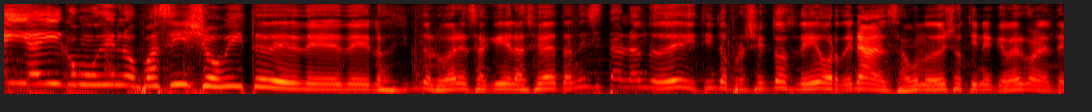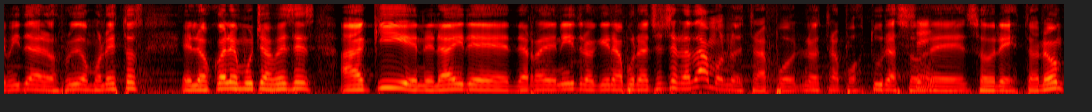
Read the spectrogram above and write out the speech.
ahí, ahí como en los pasillos, viste, de, de- de los distintos lugares aquí de la ciudad de Tandil, se está hablando de distintos proyectos de ordenanza. Uno de ellos tiene que ver con el temita de los ruidos molestos, en los cuales muchas veces aquí en el aire de Radio Nitro, aquí en Apura Cháchara, damos nuestra, nuestra postura sobre, sobre esto, ¿no?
